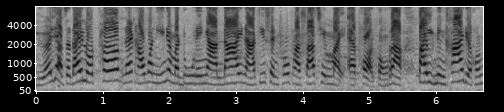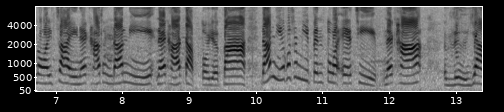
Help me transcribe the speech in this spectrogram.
หรืออยากจะได้รถเพิ่มนะคะวันนี้เนี่ยมาดูในงานได้นะ ที่เซ็นทรัลพลาซ่าเชียงใหม่แอร์พอร์ตของเรา ไปอีกหนึ่งค่ายเดี๋ยวเขาน้อยใจนะคะทางด้านนี้นะคะกับโตโยต้าด้านนี้เขาจะมีเป็นตัว a t i v นะคะหรือยา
